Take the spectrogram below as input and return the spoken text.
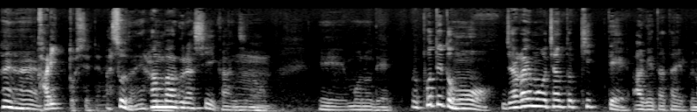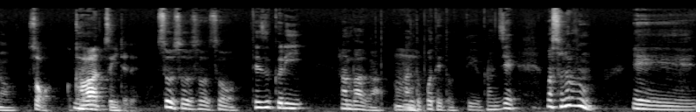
はいはい。はいカリッとしててね。あそうだね。ハンバーグらしい感じの、うん。えーもので。ポテトもじゃがいもをちゃんと切って揚げたタイプの。そう。うん皮ついてて。そうそうそうそう。手作りハンバーガー。うん。ポテトっていう感じで、まあ、その分、え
